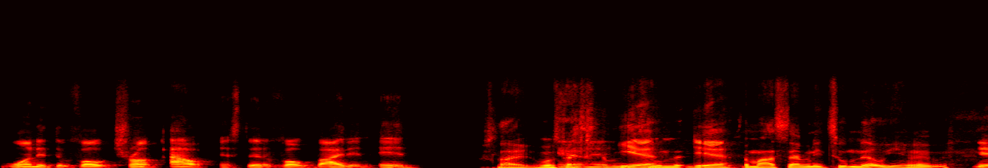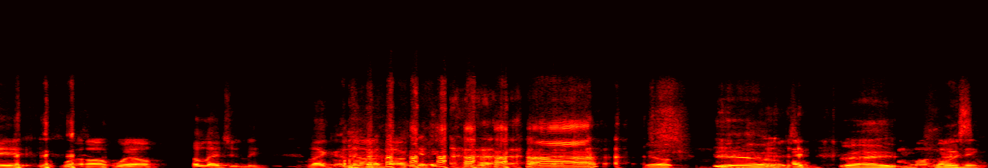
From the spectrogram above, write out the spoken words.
wanted to vote Trump out instead of vote Biden in. It's like what's that? Yeah. 72 Yeah, mi- yeah. About 72 million. Yeah, well, uh, well, allegedly. Like no, no, okay. Yep. yeah, right. I'm We're-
